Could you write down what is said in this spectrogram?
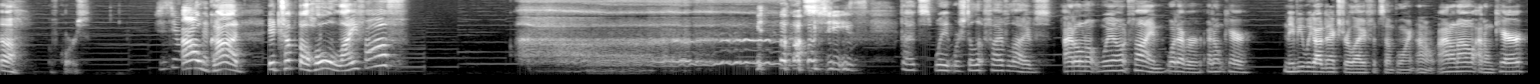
Oh, of course. Just didn't realize Oh god! It took the whole life off? oh jeez. That's wait, we're still at five lives. I don't know. We don't fine. Whatever. I don't care. Maybe we got an extra life at some point. I don't I don't know. I don't care.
